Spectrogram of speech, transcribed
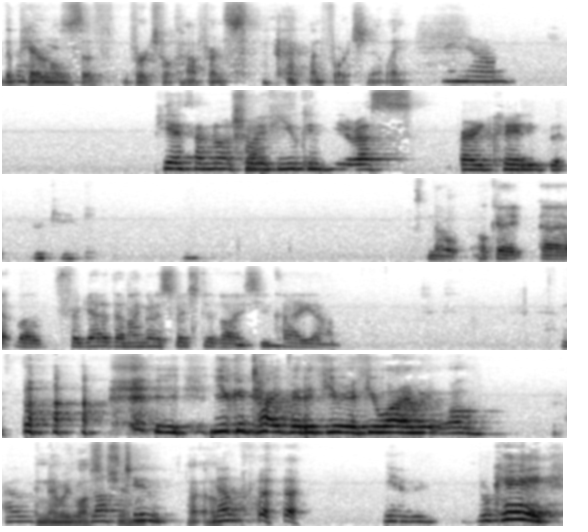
The perils of virtual conference, unfortunately. I know. P.S. I'm not sure if you can hear us very clearly, but okay. No. Okay. Uh, well, forget it then. I'm going to switch device. You carry on. you can type it if you if you want. Oh, oh and now we lost, lost Jim. two. Uh -oh. Nope. yeah. We, Okay,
